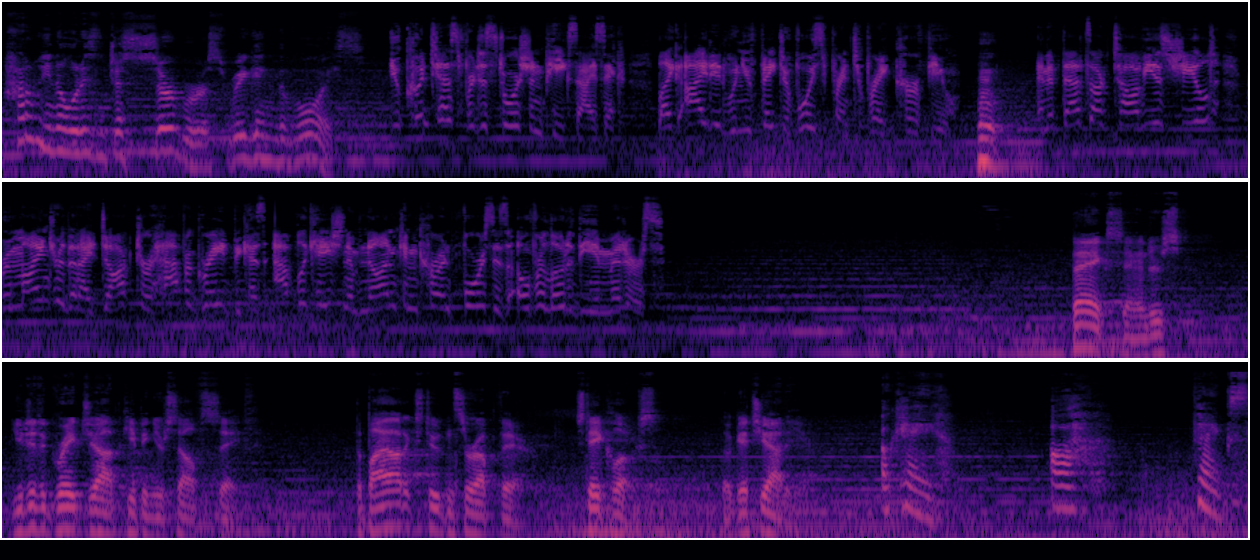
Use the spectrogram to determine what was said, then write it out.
How do we know it isn't just Cerberus rigging the voice? You could test for distortion peaks, Isaac, like I did when you faked a voice print to break curfew. and if that's Octavia's shield, remind her that I docked her half a grade because application of non-concurrent forces overloaded the emitters. Thanks, Sanders. You did a great job keeping yourself safe. The biotic students are up there. Stay close. They'll get you out of here. Okay. Uh, thanks.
